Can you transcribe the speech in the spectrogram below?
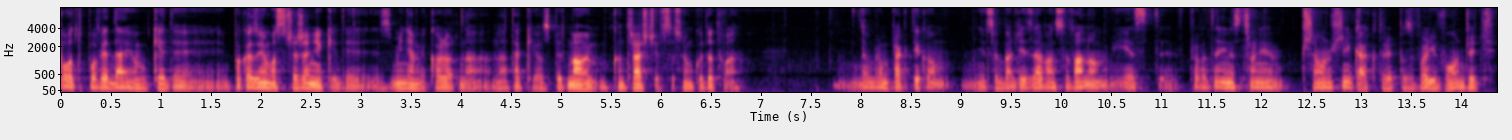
podpowiadają, kiedy pokazują ostrzeżenie, kiedy zmieniamy kolor na, na taki o zbyt małym kontraście w stosunku do tła. Dobrą praktyką, nieco bardziej zaawansowaną, jest wprowadzenie na stronie przełącznika, który pozwoli włączyć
